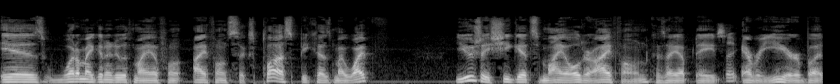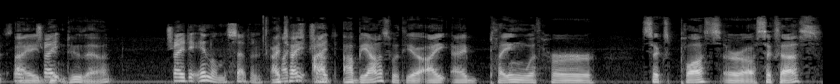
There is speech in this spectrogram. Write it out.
is what am I going to do with my iPhone iPhone 6 Plus? Because my wife usually she gets my older iPhone because I update So- every year, but so I trade- didn't do that. Trade it in on the seven. I, I tell you, I, I'll, be honest with you. I I'm playing with her six plus or uh, 6S.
